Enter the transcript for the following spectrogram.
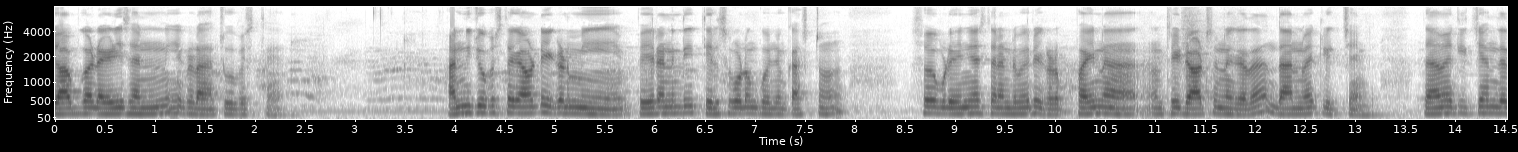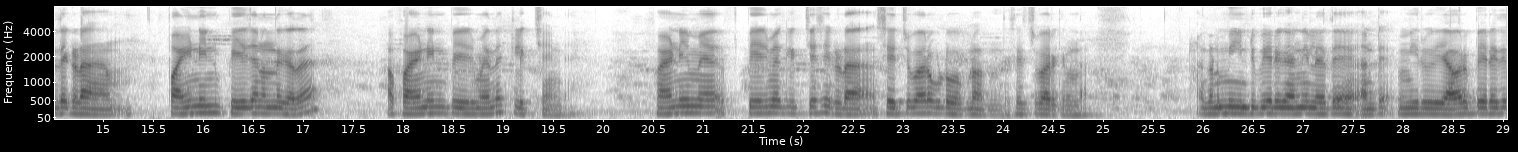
జాబ్ కార్డ్ ఐడీస్ అన్నీ ఇక్కడ చూపిస్తాయి. అన్నీ చూపిస్తాయి కాబట్టి ఇక్కడ మీ పేరు అనేది తెలుసుకోవడం కొంచెం కష్టం. సో ఇప్పుడు ఏం చేస్తారంటే మీరు ఇక్కడ పైన త్రీ డాట్స్ ఉన్నాయి కదా దాని మీద క్లిక్ చేయండి. దాని మీద క్లిక్ చేసిన తర్వాత ఇక్కడ ఫైండ్ ఇన్ పేజ్ అని ఉంది కదా ఆ ఫైండ్ ఇన్ పేజ్ మీద క్లిక్ చేయండి. ఫైండ్ ఇన్ పేజ్ మీద క్లిక్ చేసి ఇక్కడ సెర్చ్ బార్ ఒకటి ఓపెన్ అవుతుంది సెర్చ్ బార్ కింద. అక్కడ మీ ఇంటి పేరు కానీ లేదా అంటే మీరు ఎవరి పేరు అయితే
